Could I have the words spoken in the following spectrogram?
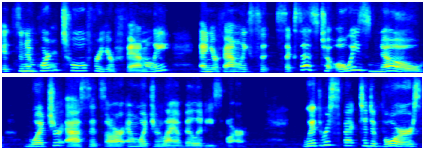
it's an important tool for your family and your family's su- success to always know what your assets are and what your liabilities are. With respect to divorce,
